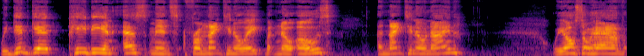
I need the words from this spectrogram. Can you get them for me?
We did get PD and S mints from 1908, but no O's. A 1909. We also have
